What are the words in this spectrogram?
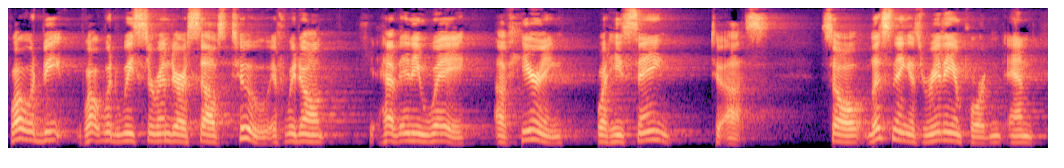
what would be what would we surrender ourselves to if we don't have any way of hearing what he's saying to us? So listening is really important and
